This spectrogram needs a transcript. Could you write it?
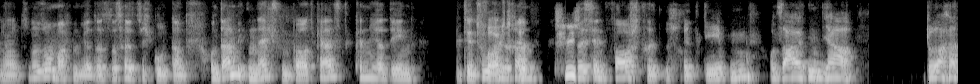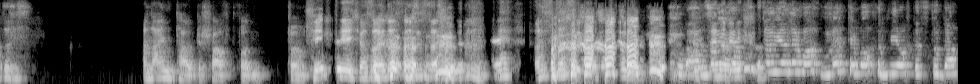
Ja, so so machen wir das. Das hört sich gut an. Und dann im nächsten Podcast können wir den Den Fortschritt. Zuhörern ein bisschen Fortschritt Schritt geben und sagen, ja, du hattest es an einem Tag geschafft von fünf. Fick dich, was soll das? Was ist das für 'ne hä? Was ist das für 'ne? Ah, sollen wir, Wichser. sollen wir eine Wette machen, wie oft hast du da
